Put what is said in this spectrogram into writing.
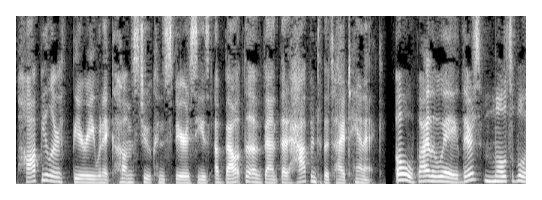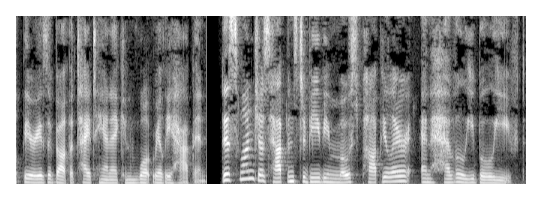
popular theory when it comes to conspiracies about the event that happened to the Titanic. Oh, by the way, there's multiple theories about the Titanic and what really happened. This one just happens to be the most popular and heavily believed.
